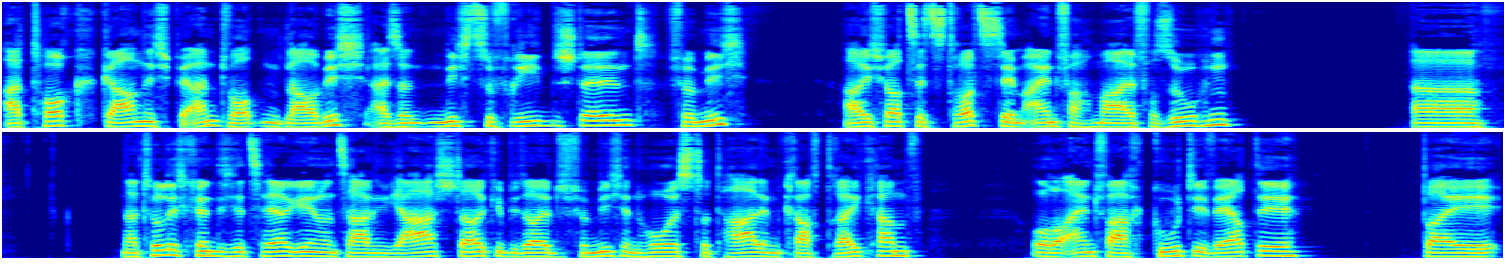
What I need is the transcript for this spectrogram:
ad hoc gar nicht beantworten, glaube ich. Also nicht zufriedenstellend für mich. Aber ich werde es jetzt trotzdem einfach mal versuchen. Äh, natürlich könnte ich jetzt hergehen und sagen, ja, Stärke bedeutet für mich ein hohes Total im Kraft-3-Kampf oder einfach gute Werte bei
